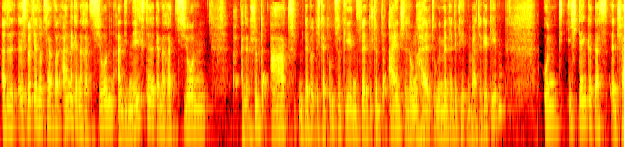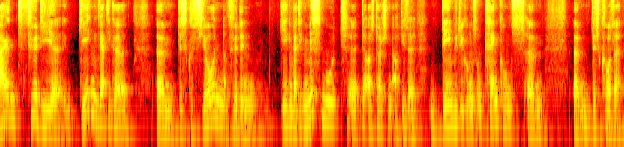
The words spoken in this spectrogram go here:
Also es wird ja sozusagen von einer Generation an die nächste Generation eine bestimmte Art, mit der Wirklichkeit umzugehen. Es werden bestimmte Einstellungen, Haltungen, Mentalitäten weitergegeben. Und ich denke, dass entscheidend für die gegenwärtige ähm, Diskussion, für den gegenwärtigen Missmut äh, der Ostdeutschen, auch diese Demütigungs- und Kränkungsdiskurse, ähm, ähm,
